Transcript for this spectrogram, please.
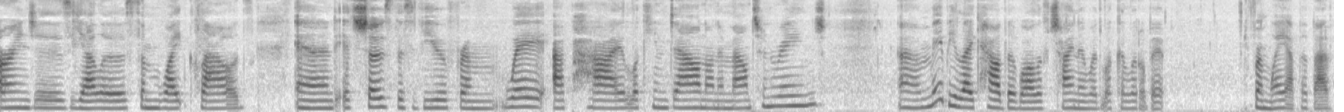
oranges, yellows, some white clouds, and it shows this view from way up high looking down on a mountain range. Um, maybe like how the wall of China would look a little bit from way up above.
